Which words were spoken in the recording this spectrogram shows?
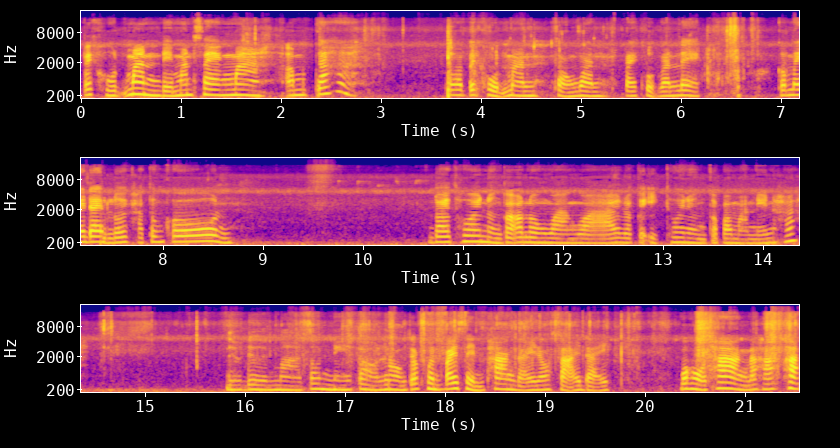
ไปขุดมันเดี๋ยวมันแซงมา เอามาจ้าก็ไปขุดมันสองวัน ไปขุดวันแรก ก็ไม่ได้เลยค่ะทุกคนได้ถ้วยหนึ่งก็เอาลงวางไว้ แล้วก็อีกถ้วยหนึ่งก็ประมาณนี้นะคะ เดี๋ยวเดินมาต้นนี้ต่อเลยน้องจะเพิ่นไปเส้นทางใดเนาะสายใดบ่โหทางนะคะพา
